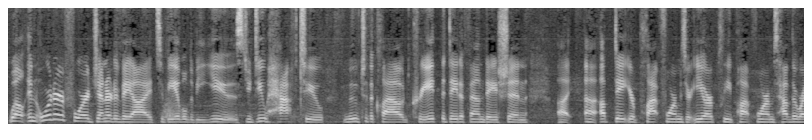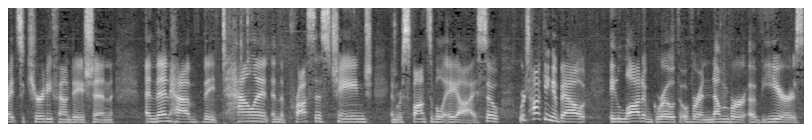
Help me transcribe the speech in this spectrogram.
Well, in order for generative AI to be able to be used, you do have to move to the cloud, create the data foundation, uh, uh, update your platforms, your ERP platforms, have the right security foundation, and then have the talent and the process change and responsible AI. So we're talking about a lot of growth over a number of years.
